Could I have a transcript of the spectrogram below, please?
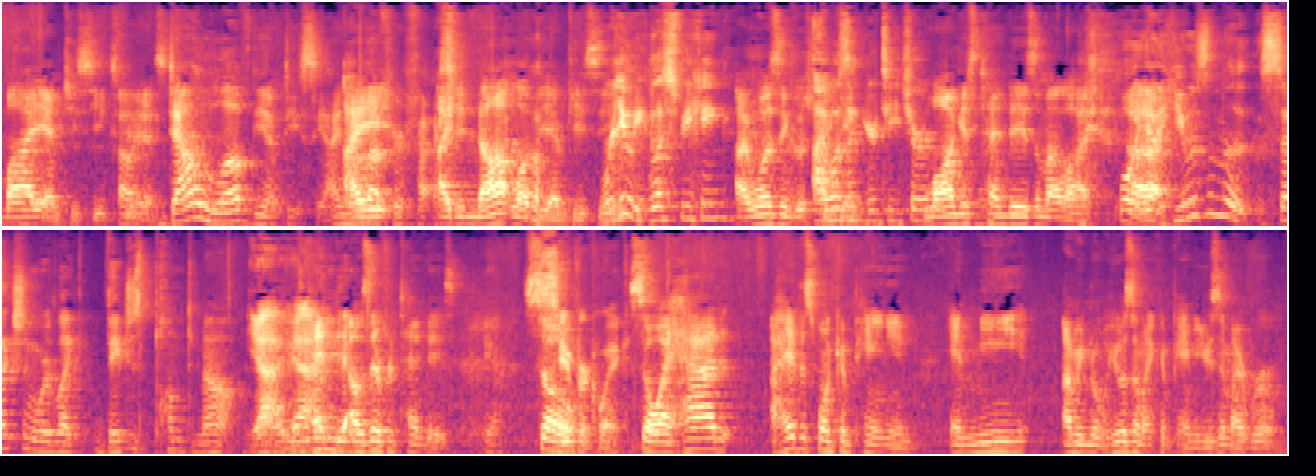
my MTC yeah. experience. Down loved the MTC. I know I, that for a fact. I did not love the MTC. Were you English speaking? I was English. speaking. I wasn't your teacher. Longest ten days of my life. Well, Uh, yeah, he was in the section where like they just pumped him out. Yeah, right? yeah. ten I was there for ten days. Yeah. So Super quick. So I had I had this one companion, and me. I mean, no, he wasn't my companion. He was in my room,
